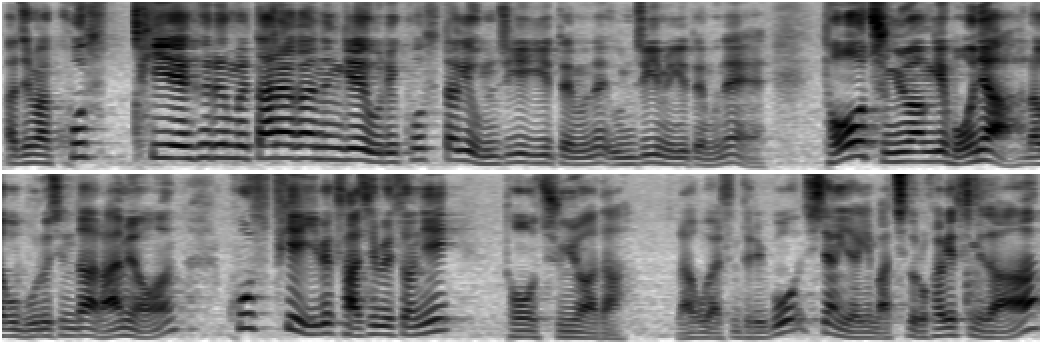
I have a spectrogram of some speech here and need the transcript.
하지만 코스피의 흐름을 따라가는 게 우리 코스닥의 움직이기 때문에 움직임이기 때문에 더 중요한 게 뭐냐라고 물으신다라면 코스피의 241선이 더 중요하다라고 말씀드리고 시장 이야기 마치도록 하겠습니다.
